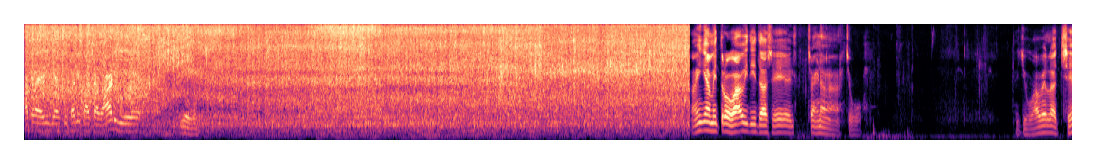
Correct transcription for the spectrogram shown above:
આપણે આવી ગયા છીએ ફરી પાછા વાડીએ અહીંયા મિત્રો વાવી દીધા છે ચણા. જુઓ હજુ વાવેલા જ છે.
